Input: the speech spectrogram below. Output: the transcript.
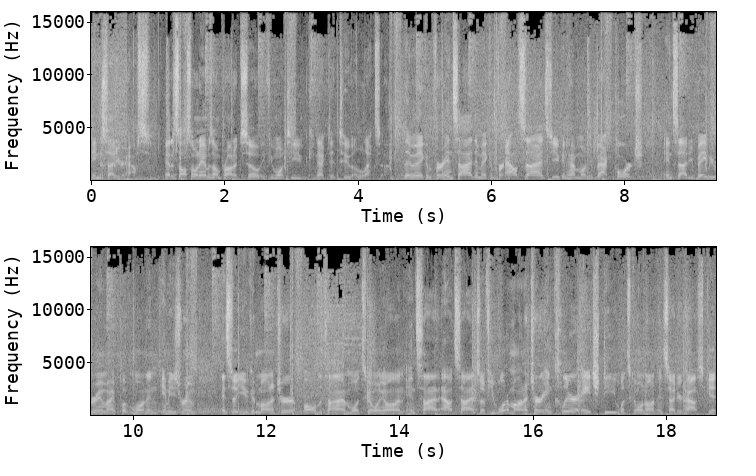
inside of your house. And it's also an Amazon product, so if you want to, you connect it to Alexa. They make them for inside, they make them for outside, so you can have them on your back porch, inside your baby room. I put one in Emmy's room, and so you can monitor all the time what's going on inside, outside. So if you want to monitor in clear HD what's going on inside your house, get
